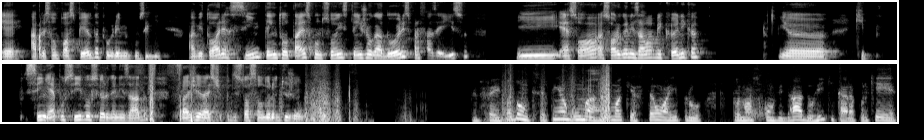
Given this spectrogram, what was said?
é a pressão pós-perda para o Grêmio conseguir a vitória. Sim, tem totais condições, tem jogadores para fazer isso. E é só, é só organizar uma mecânica uh, que, sim, é possível ser organizada para gerar esse tipo de situação durante o jogo. Perfeito. Dom, você tem alguma, alguma questão aí pro, pro nosso convidado, o Rick, cara? Porque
